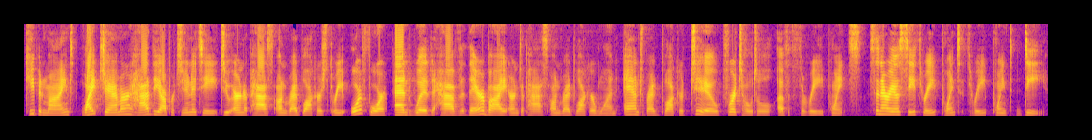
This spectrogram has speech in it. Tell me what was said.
Keep in mind, White Jammer had the opportunity to earn a pass on Red Blockers 3 or 4 and would have thereby earned a pass on Red Blocker 1 and Red Blocker 2 for a total of 3 points. Scenario C3.3.D.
